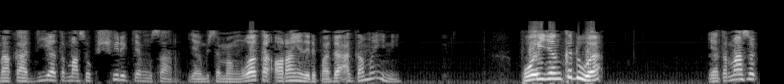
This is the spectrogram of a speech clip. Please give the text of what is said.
maka dia termasuk syirik yang besar yang bisa mengeluarkan orangnya daripada agama ini. Poin yang kedua yang termasuk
